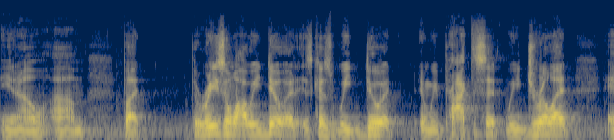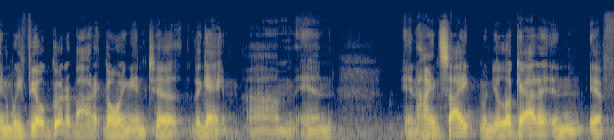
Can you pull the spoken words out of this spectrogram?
You know, um, but the reason why we do it is because we do it and we practice it, we drill it, and we feel good about it going into the game. Um, and in hindsight, when you look at it, and if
